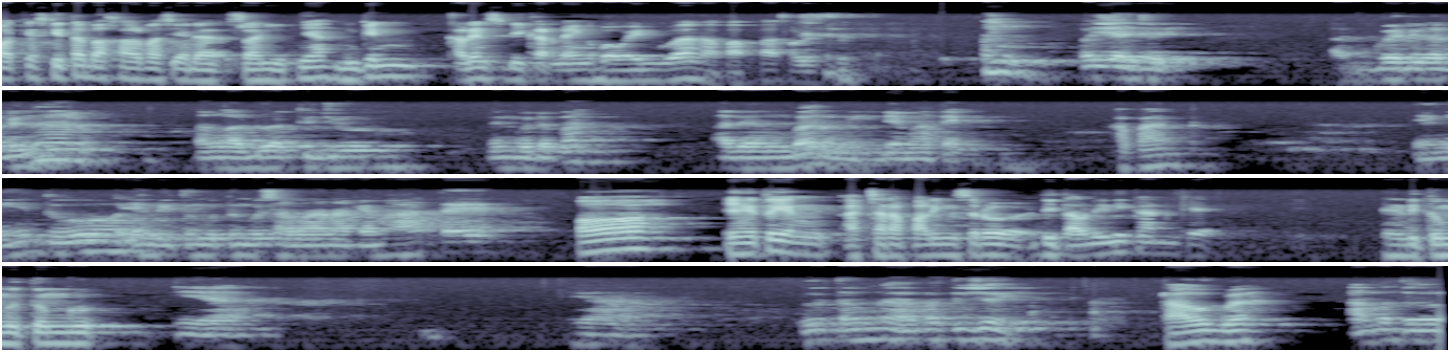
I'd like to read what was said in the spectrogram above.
podcast kita bakal masih ada selanjutnya. Mungkin kalian sedih karena yang ngebawain gue nggak apa-apa kalau itu. Oh iya Joy, gue dengar-dengar tanggal 27 minggu depan ada yang baru nih di MHT. Apaan? Yang itu, yang ditunggu-tunggu sama anak MHT. Oh, yang itu yang acara paling seru di tahun ini kan kayak yang ditunggu-tunggu. Iya. Ya, lu tahu nggak apa tuh Joy? Tahu gue? Apa tuh?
